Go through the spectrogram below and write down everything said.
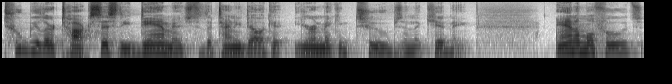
tubular toxicity, damage to the tiny delicate urine-making tubes in the kidney. Animal foods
